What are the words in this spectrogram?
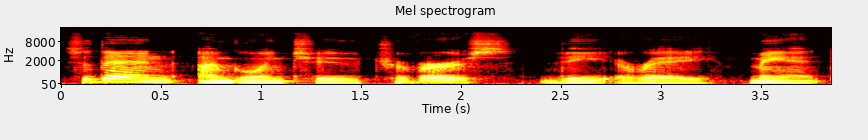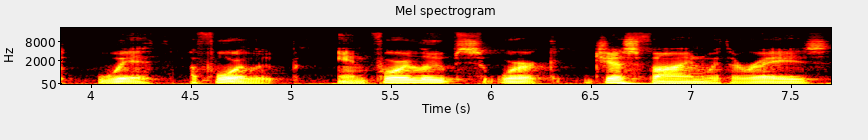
So then I'm going to traverse the array mant with a for loop. And for loops work just fine with arrays.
